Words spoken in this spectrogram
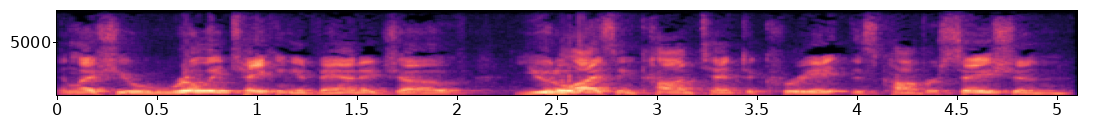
unless you're really taking advantage of utilizing content to create this conversation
